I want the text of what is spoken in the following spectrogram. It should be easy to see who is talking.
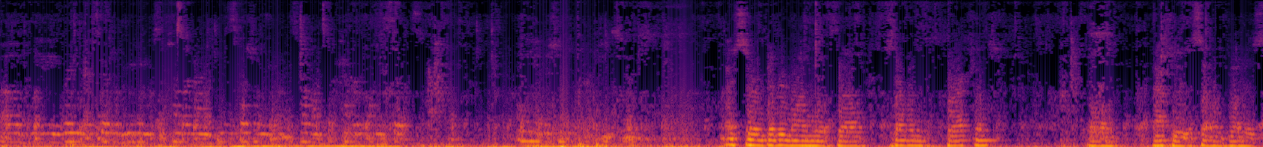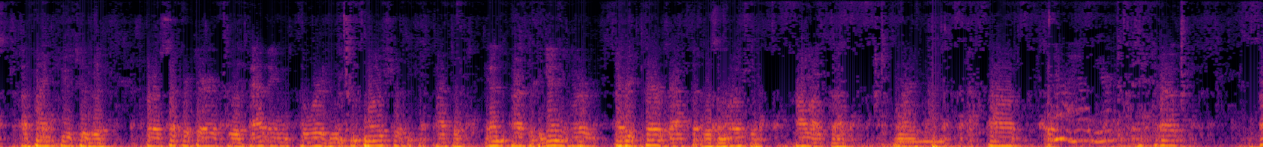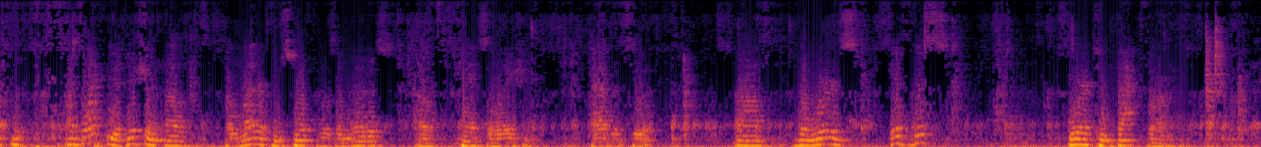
Speaker 1: Of the regular scheduled meeting of September special meeting on September twenty-sixth. Any?
Speaker 2: I served everyone with uh, seven corrections. And actually, the seventh one is a thank you to the borough secretary for adding the word motion at the end, at the beginning of every paragraph that was a motion. I like that. Uh, uh, uh, I'd like the addition of a letter from Swift was a notice of cancellation added to it. Um, the words, if this were to backfire,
